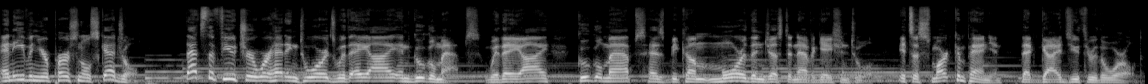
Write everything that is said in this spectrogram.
and even your personal schedule. That's the future we're heading towards with AI and Google Maps. With AI, Google Maps has become more than just a navigation tool. It's a smart companion that guides you through the world.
